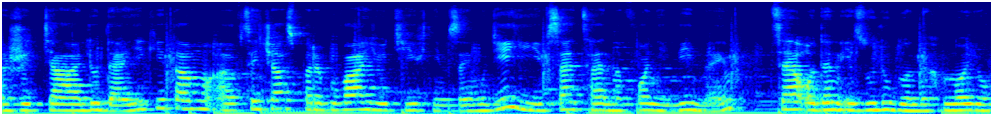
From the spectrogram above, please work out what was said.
е, життя людей, які там е, в цей час перебувають, їхні взаємодії, і все це на фоні війни. Це один із улюблених мною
